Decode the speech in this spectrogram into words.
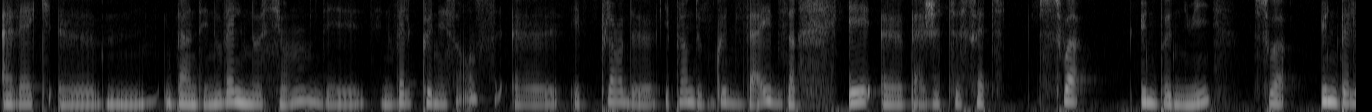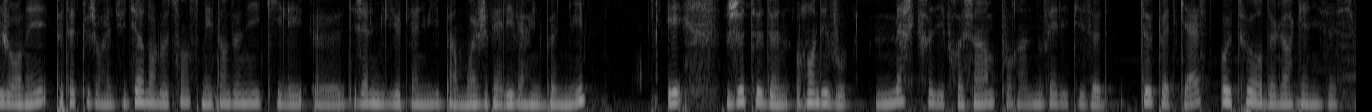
avec euh, ben, des nouvelles notions, des, nouvelles connaissances et, plein de, et plein de good vibes. Et ben, je te souhaite soit une bonne nuit, soit une belle journée. Peut-être que j'aurais dû dire dans l'autre sens, mais étant donné qu'il est déjà le milieu de la nuit, ben, moi je vais aller vers une bonne nuit. Et je te donne rendez-vous mercredi prochain pour un nouvel épisode de podcast autour de l'organisation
